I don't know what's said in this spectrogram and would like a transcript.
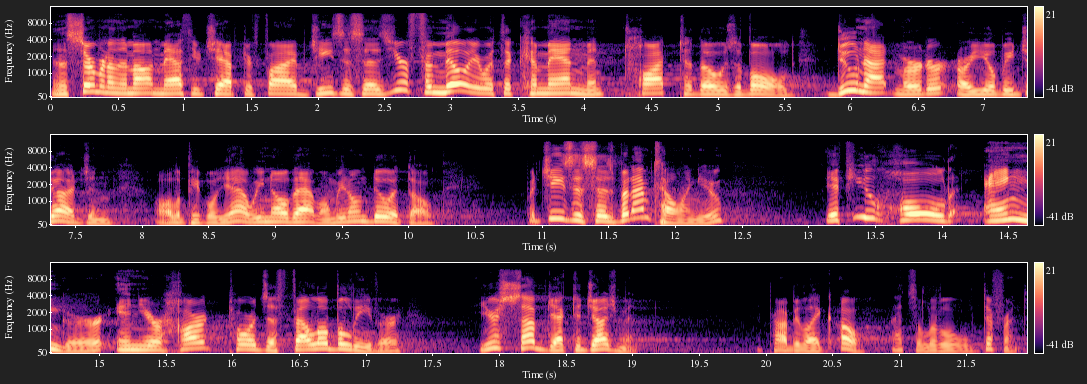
In the Sermon on the Mount, Matthew chapter 5, Jesus says, You're familiar with the commandment taught to those of old do not murder or you'll be judged. And all the people, yeah, we know that one. We don't do it though. But Jesus says, But I'm telling you, if you hold anger in your heart towards a fellow believer, you're subject to judgment. Probably like, oh, that's a little different.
